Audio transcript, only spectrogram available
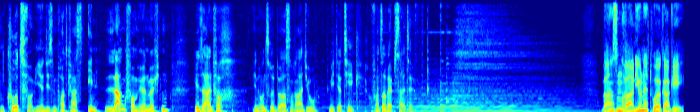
in Kurzform hier in diesem Podcast in Langform hören möchten, gehen Sie einfach in unsere Börsenradio Mediathek auf unserer Webseite. Börsenradio Network AG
